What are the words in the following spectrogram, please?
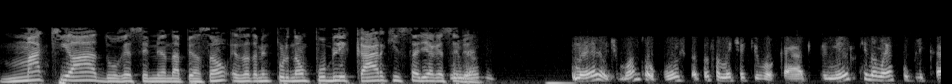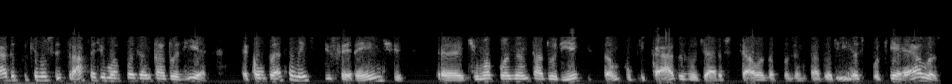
maquiado o recebimento da pensão exatamente por não publicar que estaria recebendo. Não. Não, de modo algum, está totalmente equivocado. Primeiro que não é publicado porque não se trata de uma aposentadoria. É completamente diferente eh, de uma aposentadoria que são publicadas no Diário Oficial das Aposentadorias, porque elas,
